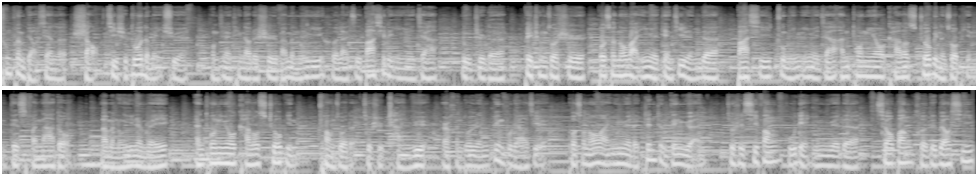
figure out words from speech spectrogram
充分表现了少即是多的美学。我们现在听到的是坂本龙一和来自巴西的音乐家录制的，被称作是波索诺瓦音乐奠基人的巴西著名音乐家 Antonio Carlos Jobim 的作品《Desfanado》。坂本龙一认为，Antonio Carlos Jobin 创作的就是禅乐，而很多人并不了解 posonova 音乐的真正根源。就是西方古典音乐的肖邦和德彪西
